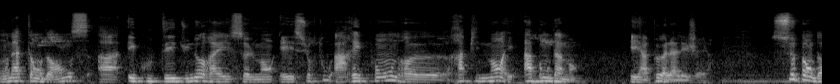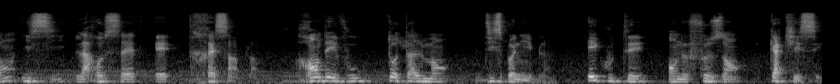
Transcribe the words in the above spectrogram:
on a tendance à écouter d'une oreille seulement et surtout à répondre euh, rapidement et abondamment, et un peu à la légère. Cependant, ici, la recette est très simple. Rendez-vous totalement disponible. Écoutez en ne faisant qu'acquiescer.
